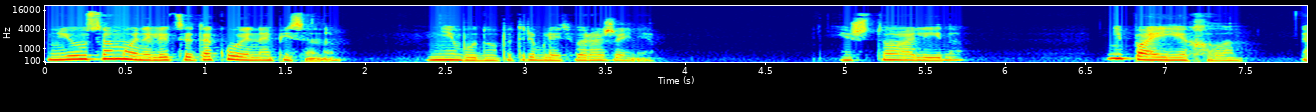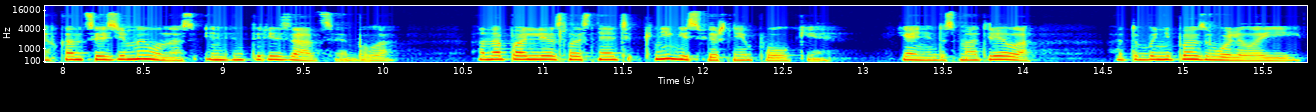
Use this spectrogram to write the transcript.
У нее у самой на лице такое написано. Не буду употреблять выражение. И что, Алина? Не поехала. А в конце зимы у нас инвентаризация была. Она полезла снять книги с верхней полки. Я не досмотрела, а то бы не позволила ей.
